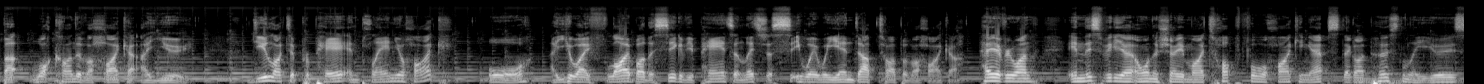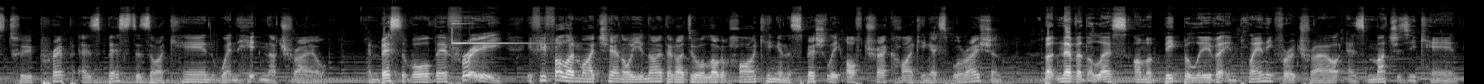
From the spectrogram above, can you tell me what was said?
But what kind of a hiker are you? Do you like to prepare and plan your hike? Or are you a fly by the seat of your pants and let's just see where we end up type of a hiker? Hey everyone, in this video I want to show you my top 4 hiking apps that I personally use to prep as best as I can when hitting a trail. And best of all, they're free! If you follow my channel, you know that I do a lot of hiking and especially off-track hiking exploration. But nevertheless, I'm a big believer in planning for a trail as much as you can.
